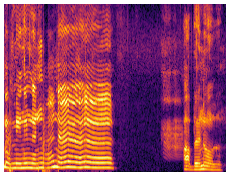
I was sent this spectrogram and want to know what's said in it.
Ben benimle Abone olun.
